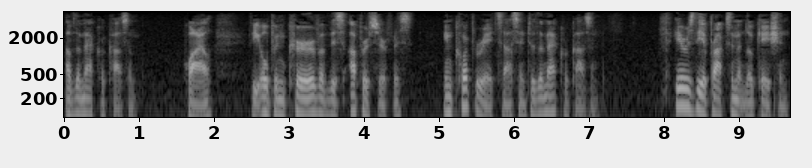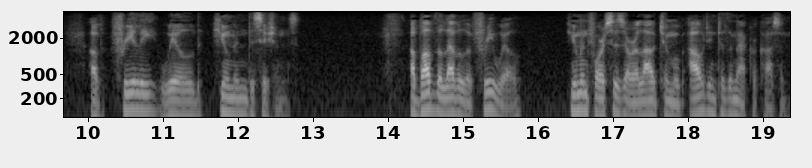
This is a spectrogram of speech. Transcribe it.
of the macrocosm, while the open curve of this upper surface incorporates us into the macrocosm. Here is the approximate location of freely willed human decisions. Above the level of free will, human forces are allowed to move out into the macrocosm.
